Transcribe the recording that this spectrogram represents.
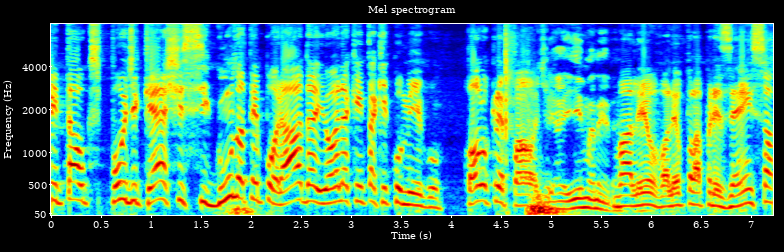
Brain Talks Podcast, segunda temporada, e olha quem tá aqui comigo. Paulo Crepaldi. E aí, maneira? Valeu, valeu pela presença.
